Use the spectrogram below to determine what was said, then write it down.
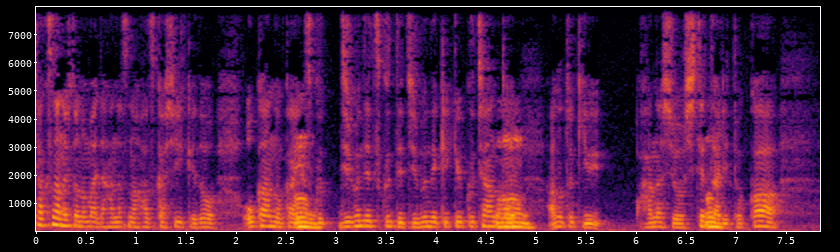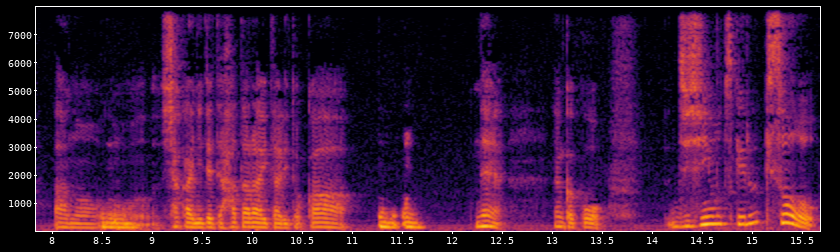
たくさんの人の前で話すのは恥ずかしいけどおかんの会作っ、自分で作って自分で結局ちゃんと、うん。あの時話をしてたりとか、あの社会に出て働いたりとかうんうん。ねなんかこう自信をつける？基礎を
